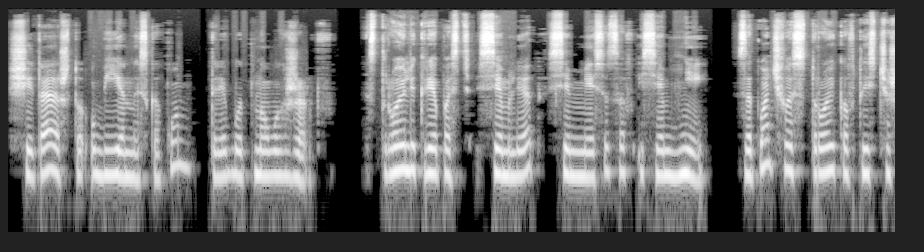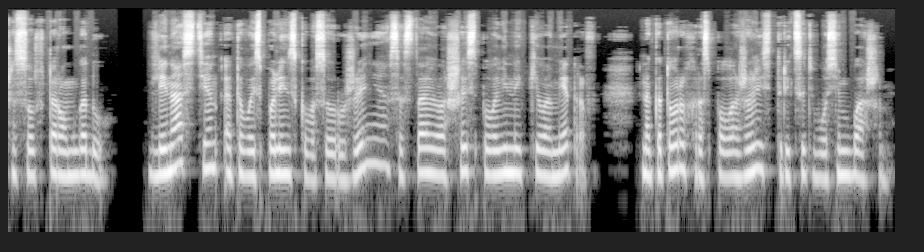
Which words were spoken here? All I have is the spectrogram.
считая, что убиенный скакун требует новых жертв. Строили крепость 7 лет, 7 месяцев и 7 дней. Закончилась стройка в 1602 году. Длина стен этого исполинского сооружения составила 6,5 километров, на которых расположились 38 башен.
